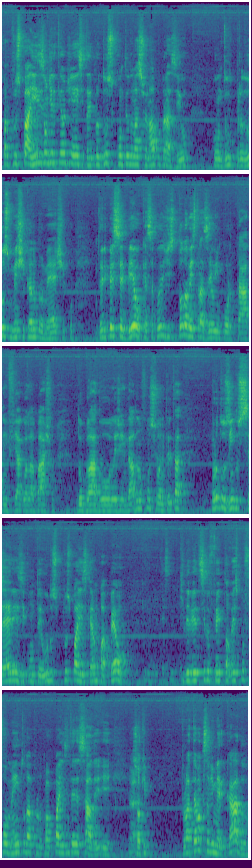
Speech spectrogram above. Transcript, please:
para, os países onde ele tem audiência. Então ele produz conteúdo nacional para o Brasil, produz mexicano para o México. Então ele percebeu que essa coisa de toda vez trazer o importado, enfiar a goela abaixo, dublado ou legendado, não funciona. Então ele está produzindo séries e conteúdos para os países, que era um papel que deveria ter sido feito talvez por fomento da, do próprio país interessado. E, é. Só que, por até uma questão de mercado,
